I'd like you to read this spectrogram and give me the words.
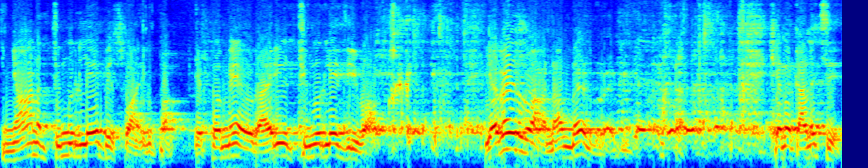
ஞான திமிரிலே பேசுவான் இருப்பான். எப்பவுமே ஒரு அறிவு திமிரிலே திரிவான். எவன் எழுதுவான்? நான் தான் எழுதுவேன். எனக்கு அழைச்சு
